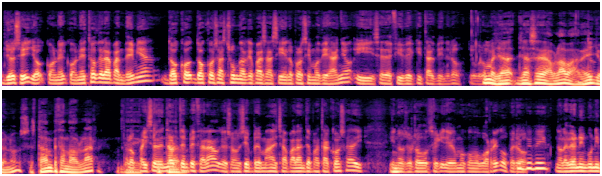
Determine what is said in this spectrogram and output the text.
Yo sí, yo con, e, con esto de la pandemia, dos, co- dos cosas chungas que pasa así en los próximos 10 años y se decide quitar dinero. Yo creo Hombre, que ya, ya se hablaba de ello, ¿no? Se estaba empezando a hablar. de los países del norte empezarán, que son siempre más echados para adelante para estas cosas y, y nosotros seguiremos como borregos, pero Pi, pi, pi. no le veo ningún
